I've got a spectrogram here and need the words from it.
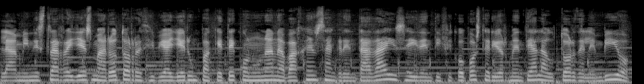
La ministra Reyes Maroto recibió ayer un paquete con una navaja ensangrentada y se identificó posteriormente al autor del envío,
